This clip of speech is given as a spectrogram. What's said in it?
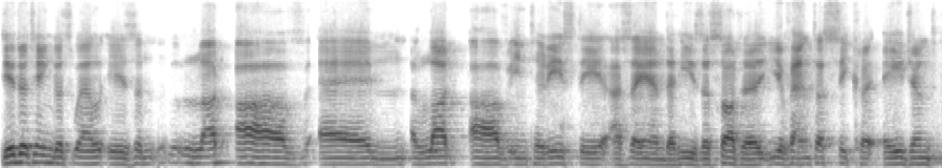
The other thing as well is a lot of um, a lot of Interisti are saying that he's a sort of Juventus secret agent.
